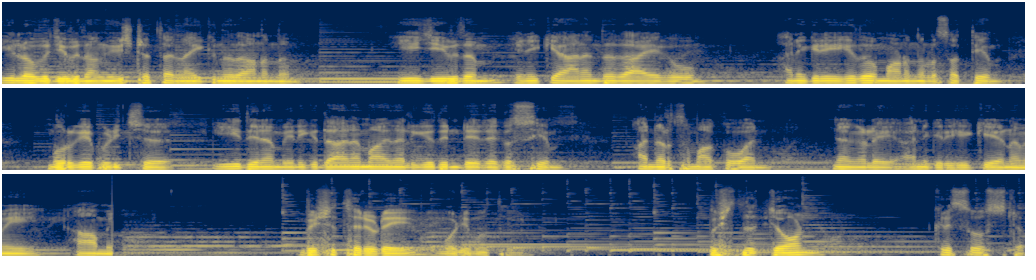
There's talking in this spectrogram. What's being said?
ഈ ലോക ജീവിതം അങ്ങ് ഇഷ്ടത്താൽ നയിക്കുന്നതാണെന്നും ഈ ജീവിതം എനിക്ക് ആനന്ദദായകവും അനുഗ്രഹീതവുമാണെന്നുള്ള സത്യം മുറുകെ പിടിച്ച് ഈ ദിനം എനിക്ക് ദാനമായി നൽകിയതിന്റെ രഹസ്യം അനർത്ഥമാക്കുവാൻ ഞങ്ങളെ അനുഗ്രഹിക്കണമേ. ആമേ വിശുദ്ധരുടെ മൊഴിമുത്തുകൾ. വിശുദ്ധ ജോൺ ക്രിസോസ്റ്റം.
